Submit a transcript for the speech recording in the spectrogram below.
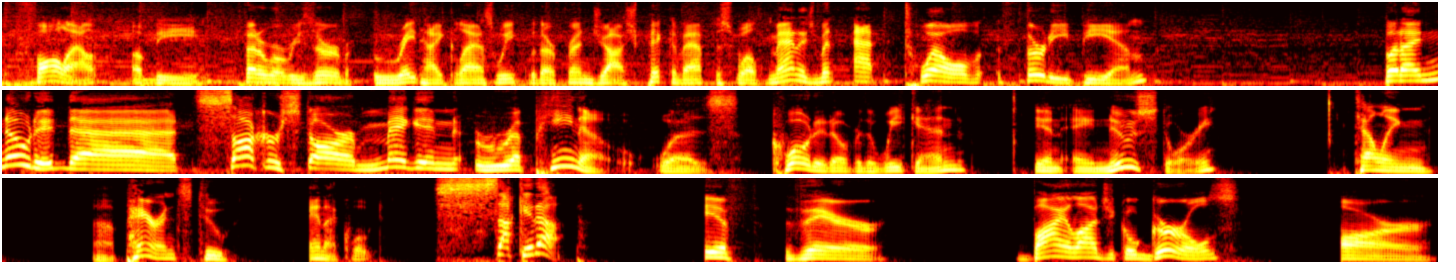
fallout of the Federal Reserve rate hike last week with our friend Josh Pick of Aptus Wealth Management at 12:30 p.m. But I noted that soccer star Megan Rapinoe was quoted over the weekend in a news story telling uh, parents to, and I quote, suck it up if their biological girls are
